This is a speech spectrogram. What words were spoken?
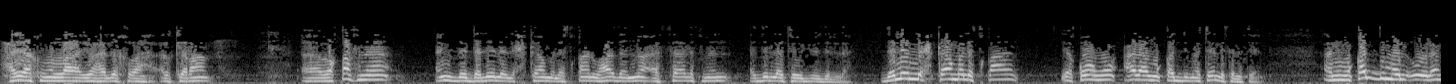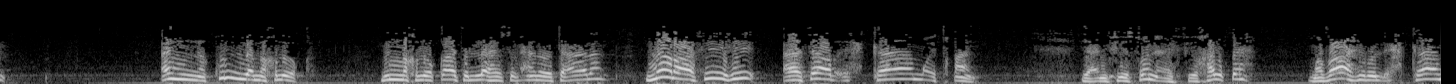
حياكم الله أيها الإخوة الكرام. وقفنا عند دليل الإحكام والإتقان وهذا النوع الثالث من أدلة وجود الله. دليل الإحكام والإتقان يقوم على مقدمتين اثنتين المقدمة الأولى أن كل مخلوق من مخلوقات الله سبحانه وتعالى نرى فيه آثار إحكام وإتقان. يعني في صنعه في خلقه مظاهر الإحكام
